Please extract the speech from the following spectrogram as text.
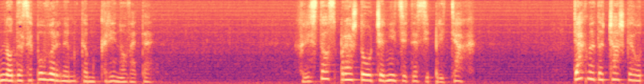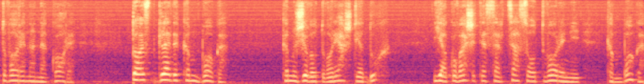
Но да се повърнем към криновете. Христос праща учениците си при тях. Тяхната чашка е отворена нагоре, т.е. гледа към Бога, към животворящия дух – и ако вашите сърца са отворени към Бога,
